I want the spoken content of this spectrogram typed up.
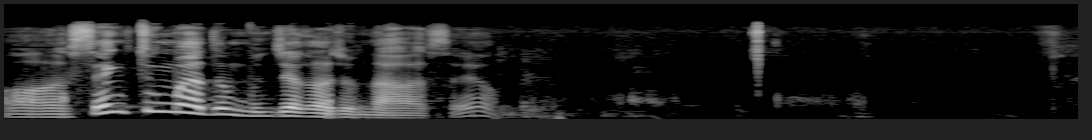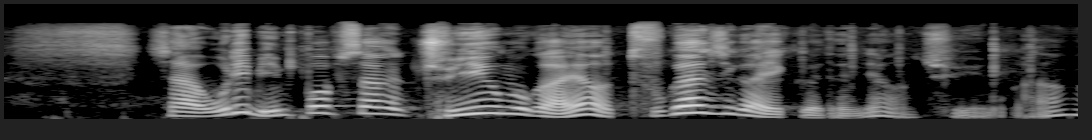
어, 생뚱맞은 문제가 좀 나왔어요. 자, 우리 민법상 주의 의무가요 두 가지가 있거든요. 주의 의무가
